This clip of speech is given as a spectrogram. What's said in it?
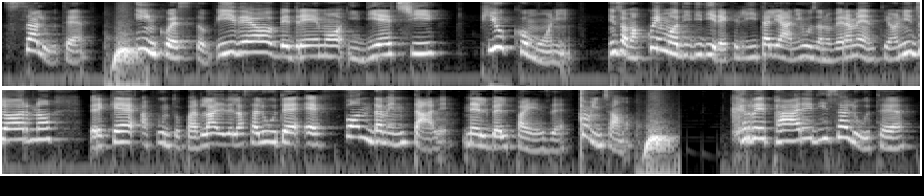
salute. In questo video vedremo i 10 più comuni. Insomma, quei modi di dire che gli italiani usano veramente ogni giorno perché appunto parlare della salute è fondamentale nel bel paese. Cominciamo. Crepare di salute.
